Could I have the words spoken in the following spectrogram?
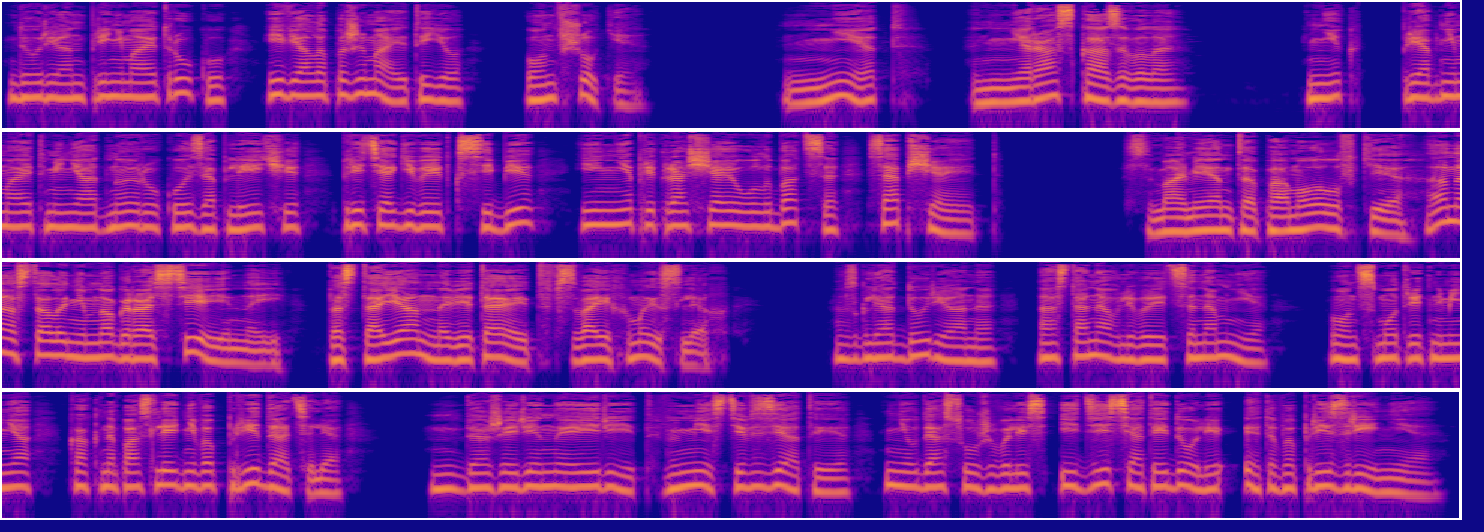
Дориан принимает руку и вяло пожимает ее. Он в шоке. Нет, не рассказывала. Ник приобнимает меня одной рукой за плечи, притягивает к себе и, не прекращая улыбаться, сообщает. С момента помолвки она стала немного рассеянной, постоянно витает в своих мыслях. Взгляд Дориана останавливается на мне. Он смотрит на меня, как на последнего предателя. Даже Рене и Рит, вместе взятые, не удосуживались и десятой доли этого презрения.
